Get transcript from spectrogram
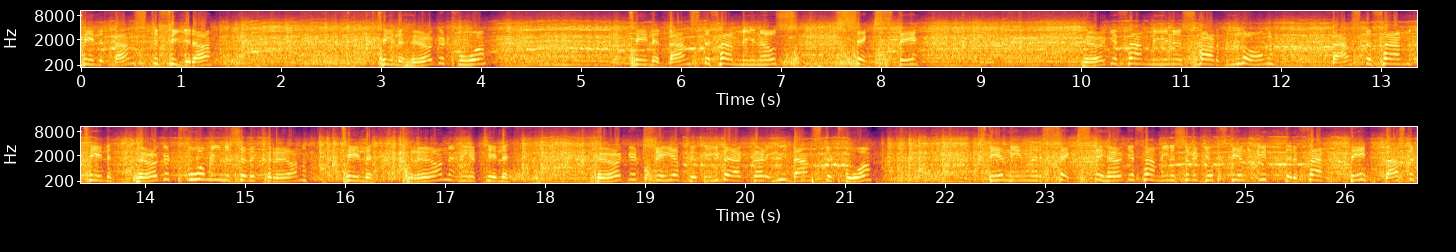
till vänster 4. Till höger 2 till vänster 5 minus, 60. Höger 5 minus halvlång. Vänster 5 till höger 2 minus över krön. Till krön ner till höger 3 förbi vägskäl i vänster 2. Sten inner 60, höger 5 minus över gubbsten ytter 50. Vänster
